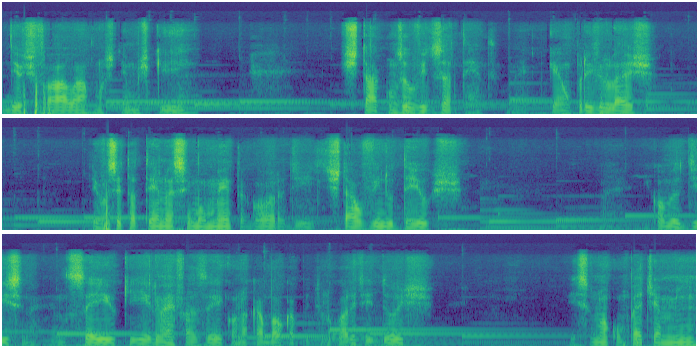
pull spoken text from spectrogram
Deus fala, nós temos que estar com os ouvidos atentos, né? Que é um privilégio. E você está tendo esse momento agora de estar ouvindo Deus. Né? como eu disse, né? Eu não sei o que ele vai fazer quando acabar o capítulo 42. Isso não compete a mim,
